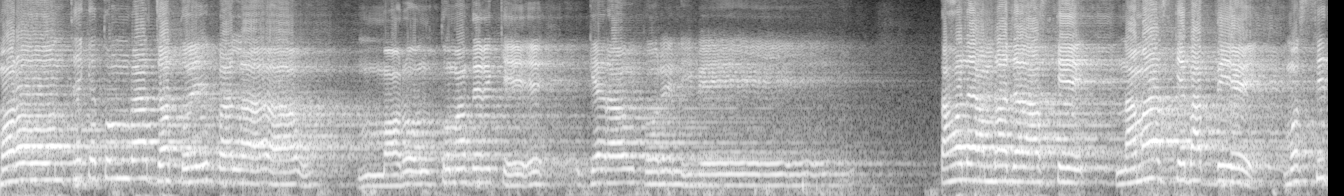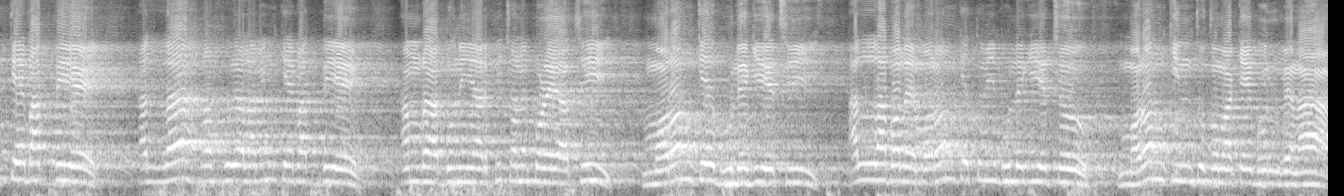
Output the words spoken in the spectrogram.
মরণ থেকে তোমরা যতই পালাও, মরণ তোমাদেরকে ঘেরাও করে নিবে। তাহলে আমরা যারা আজকে নামাজকে বাদ দিয়ে, মসজিদকে বাদ দিয়ে, আল্লাহ রব্বুল আলমিনকে বাদ দিয়ে আমরা দুনিয়ার পিছনে পড়ে আছি, মরণকে ভুলে গিয়েছি আল্লাহ বলে, মরণকে তুমি ভুলে গিয়েছ। মরণ কিন্তু তোমাকে ভুলবে না।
